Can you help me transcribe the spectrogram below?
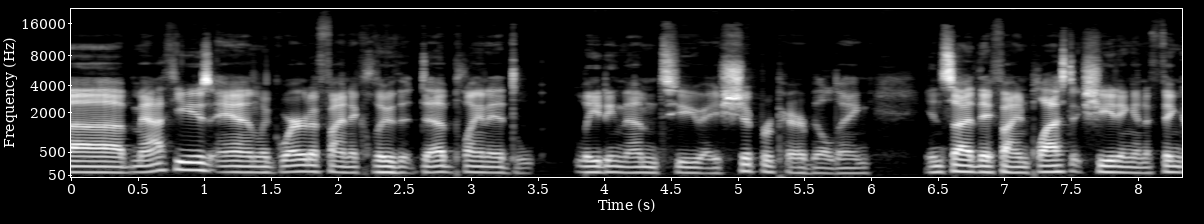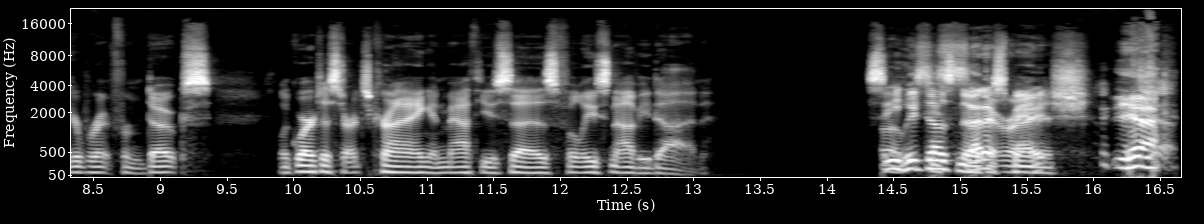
Uh, Matthews and LaGuerta find a clue that Deb planted, leading them to a ship repair building. Inside, they find plastic sheeting and a fingerprint from Doakes. LaGuerta starts crying, and Matthews says, Feliz Navidad. See, he least he does know the it right. Spanish. Yeah.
